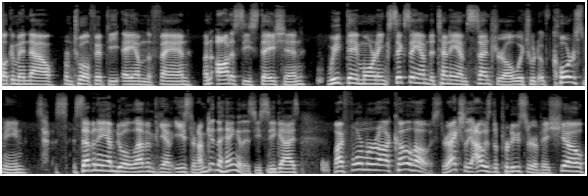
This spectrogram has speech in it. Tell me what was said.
Welcome in now from 1250 AM The Fan, an Odyssey station. Weekday morning, 6 a.m. to 10 a.m. Central, which would, of course, mean 7 a.m. to 11 p.m. Eastern. I'm getting the hang of this, you see, guys. My former uh, co host, or actually, I was the producer of his show,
